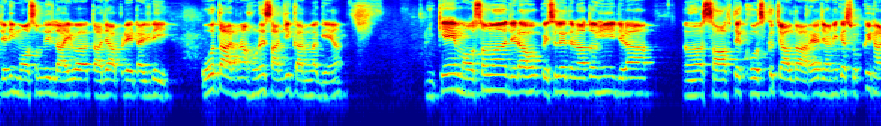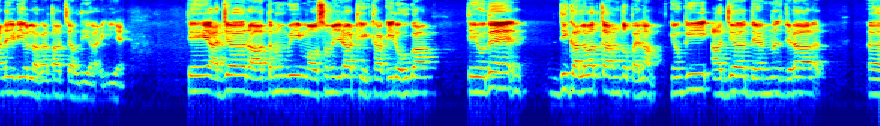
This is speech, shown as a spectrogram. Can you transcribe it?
ਜਿਹੜੀ ਮੌਸਮ ਦੀ ਲਾਈਵ ਤਾਜ਼ਾ ਅਪਡੇਟ ਹੈ ਜਿਹੜੀ, ਉਹ ਤੁਹਾਡੇ ਨਾਲ ਹੁਣੇ ਸਾਂਝੀ ਕਰਨ ਲੱਗੇ ਆ ਕਿ ਮੌਸਮ ਜਿਹੜਾ ਉਹ ਪਿਛਲੇ ਦਿਨਾਂ ਤੋਂ ਹੀ ਜਿਹੜਾ ਸਾਫ਼ ਤੇ ਖੁਸ਼ਕ ਚੱਲਦਾ ਆ ਰਿਹਾ ਯਾਨੀ ਕਿ ਸੁੱਕੀ ਠੰਡ ਜਿਹੜੀ ਉਹ ਲਗਾਤਾਰ ਚੱਲਦੀ ਆ ਰਹੀ ਹੈ। ਤੇ ਅੱਜ ਰਾਤ ਨੂੰ ਵੀ ਮੌਸਮ ਜਿਹੜਾ ਠੀਕ ਠਾਕ ਹੀ ਰਹੂਗਾ। ਤੇ ਉਹਦੇ ਦੀ ਗੱਲਬਾਤ ਕਰਨ ਤੋਂ ਪਹਿਲਾਂ ਕਿਉਂਕਿ ਅੱਜ ਦਿਨ ਜਿਹੜਾ ਅ,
